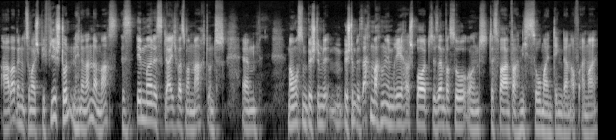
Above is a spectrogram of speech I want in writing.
Aber wenn du zum Beispiel vier Stunden hintereinander machst, ist immer das gleiche, was man macht. Und ähm, man muss bestimmte, bestimmte Sachen machen im Reha-Sport, das ist einfach so und das war einfach nicht so mein Ding dann auf einmal.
